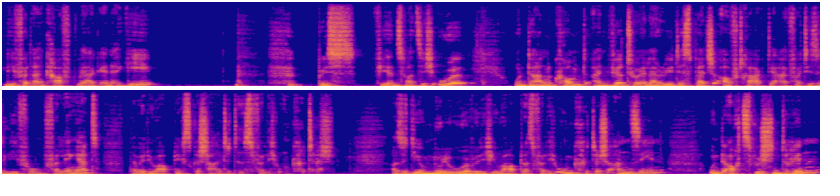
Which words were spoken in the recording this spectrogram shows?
liefert ein Kraftwerk Energie bis 24 Uhr und dann kommt ein virtueller Redispatch-Auftrag, der einfach diese Lieferung verlängert. Da wird überhaupt nichts geschaltet, das ist völlig unkritisch. Also die um 0 Uhr würde ich überhaupt als völlig unkritisch ansehen. Und auch zwischendrin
